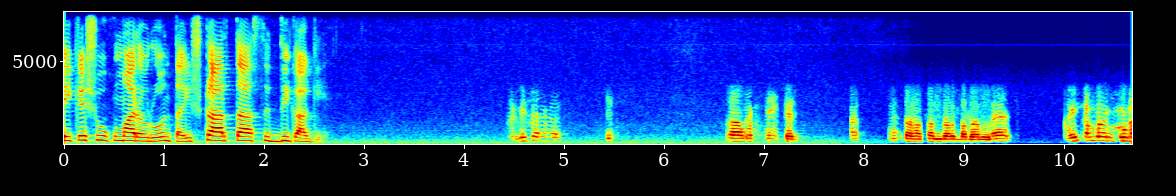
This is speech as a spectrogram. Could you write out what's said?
ಡಿ ಕೆ ಶಿವಕುಮಾರ್ ಅವರು ಅಂತ ಇಷ್ಟಾರ್ಥ ಸಿದ್ಧಿಗಾಗಿ? ಸಂದರ್ಭದಲ್ಲೇ ಹೈಕಮಾಂಡ್ ಕೂಡ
